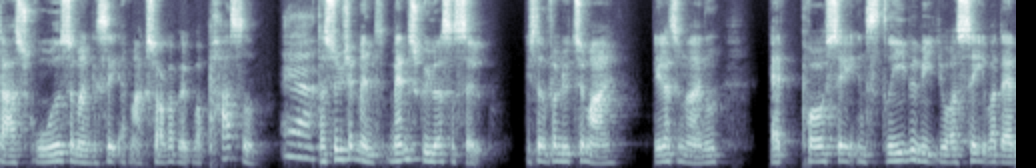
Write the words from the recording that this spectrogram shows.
der er skruet, så man kan se, at Mark Zuckerberg var presset Ja. der synes jeg, man, man skylder sig selv, i stedet for at lytte til mig, eller til noget andet, at prøve at se en stribe video og se, hvordan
